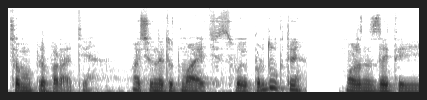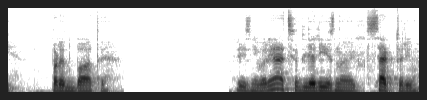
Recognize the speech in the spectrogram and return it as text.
цьому препараті. Ось вони тут мають свої продукти, можна зайти і придбати. Різні варіації для різних секторів,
